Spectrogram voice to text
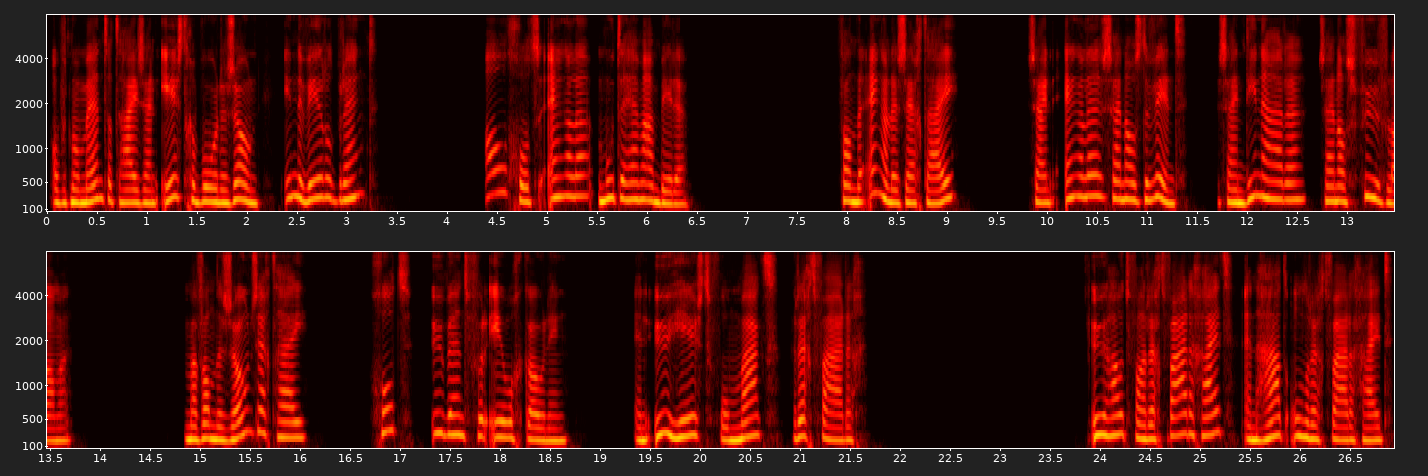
op het moment dat hij zijn eerstgeboren zoon in de wereld brengt: Al Gods engelen moeten hem aanbidden. Van de engelen zegt hij: Zijn engelen zijn als de wind, zijn dienaren zijn als vuurvlammen. Maar van de zoon zegt hij: God, u bent voor eeuwig koning en u heerst volmaakt rechtvaardig. U houdt van rechtvaardigheid en haat onrechtvaardigheid.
